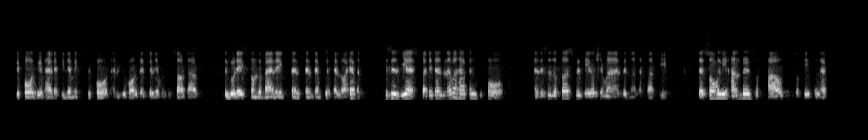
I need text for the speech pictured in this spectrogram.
before, we've had epidemics before, and you've always been able to sort out the good eggs from the bad eggs and send them to hell or heaven. He says, yes, but it has never happened before. And this is the first with Hiroshima and with Nagasaki, that so many hundreds of thousands of people have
